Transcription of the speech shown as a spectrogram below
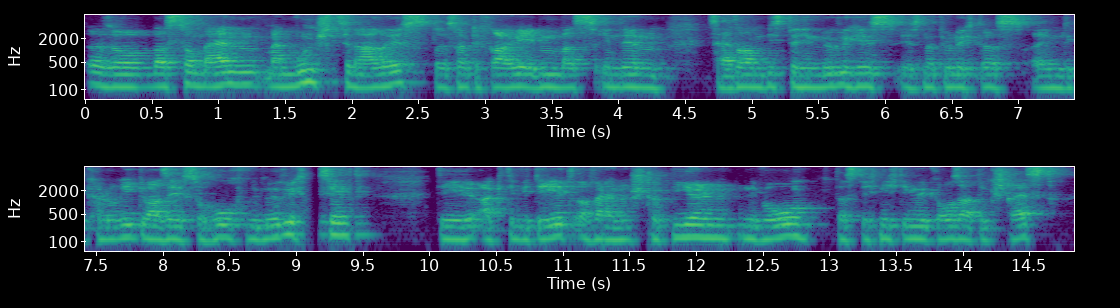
also was so mein, mein Wunschszenario ist, da ist halt die Frage eben, was in dem Zeitraum bis dahin möglich ist, ist natürlich, dass eben die Kalorien quasi so hoch wie möglich sind die Aktivität auf einem stabilen Niveau, das dich nicht irgendwie großartig stresst.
